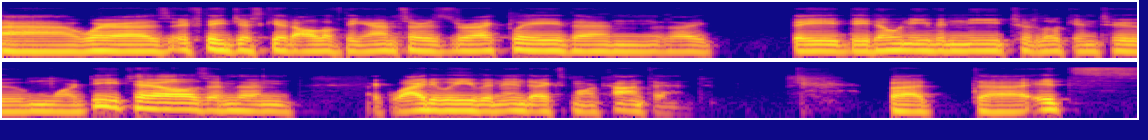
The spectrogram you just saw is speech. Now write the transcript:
Uh, whereas if they just get all of the answers directly, then like they they don't even need to look into more details, and then like why do we even index more content? But uh, it's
